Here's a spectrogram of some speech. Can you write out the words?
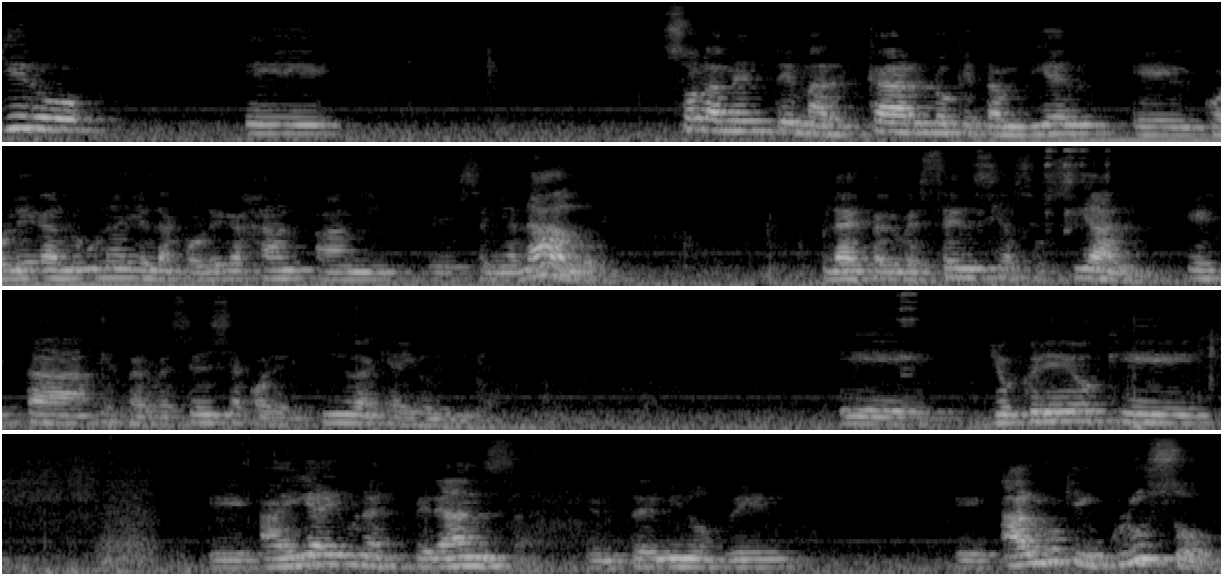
Quiero eh, solamente marcar lo que también el colega Luna y la colega Han han eh, señalado, la efervescencia social, esta efervescencia colectiva que hay hoy día. Eh, yo creo que ahí hay una esperanza en términos de algo que incluso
